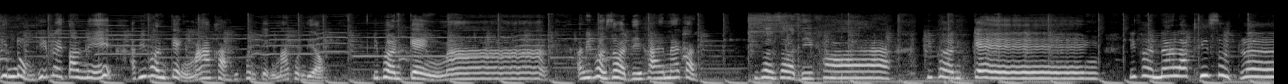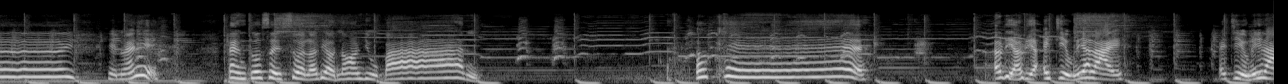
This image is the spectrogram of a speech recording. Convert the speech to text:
กินหนุ่มทิพย์เลยตอนนี้อพี่เพลินเก่งมากค่ะพี่เพลินเก่งมากคนเดียวพี่เพลินเก่งมากอพี่เพลินสวัสดีค่ะให้แม่ก่อน พี่เพลินสวัสดีค่ะ พี่เพลินเก่ง พี่เพลินน่ารักที่สุดเลย เห็นไหมนี่แต่งตัวสวยๆแล้วเดี๋ยวนอนอยู่บ้าน โอเค เอาเดี๋ยวเดี๋ยวไอจิ๋วนี่อะไร ไอจิ๋วนี่อะไร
